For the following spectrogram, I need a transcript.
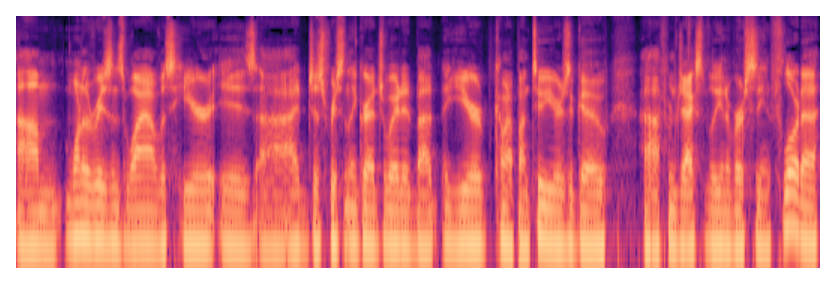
Um, one of the reasons why I was here is uh, I just recently graduated about a year, coming up on two years ago, uh, from Jacksonville University in Florida,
